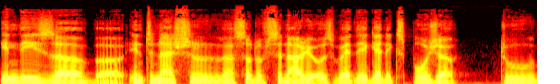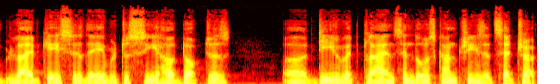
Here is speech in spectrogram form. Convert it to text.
in these uh, uh, international uh, sort of scenarios where they get exposure to live cases. They're able to see how doctors uh, deal with clients in those countries, etc.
